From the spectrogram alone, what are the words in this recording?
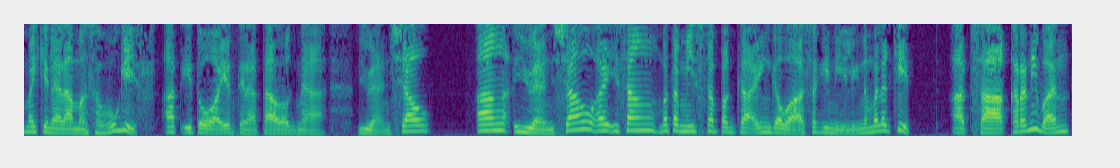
may kinalaman sa hugis at ito ay ang tinatawag na yuan xiao. Ang yuan xiao ay isang matamis na pagkain gawa sa giniling na malagkit. At sa karaniwan,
